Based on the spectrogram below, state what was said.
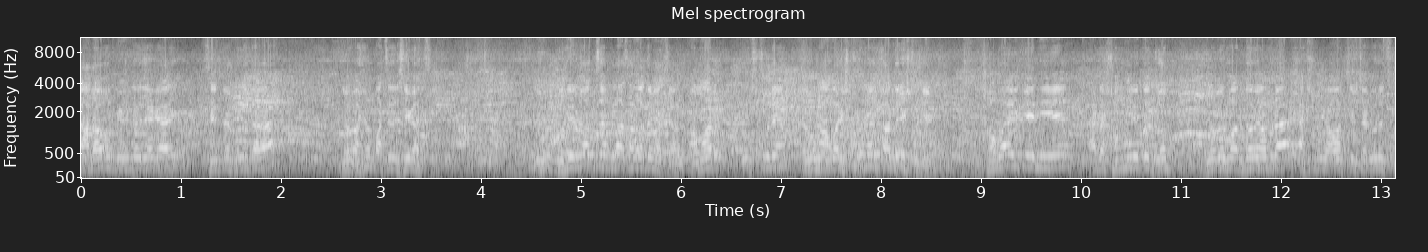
তারাও বিভিন্ন জায়গায় সেন্টার খুলে তারা যোগাসন বাচ্চাদের শেখাচ্ছে। তো ওদের বাচ্চা প্লাস আমাদের বাচ্চা। আমার স্টুডেন্ট এবং আমার স্টুডেন্ট তাদের স্টুডেন্ট সবাইকে নিয়ে একটা সম্মিলিত যোগ, যোগের মাধ্যমে আমরা একসঙ্গে আওয়ার চেষ্টা করেছি।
